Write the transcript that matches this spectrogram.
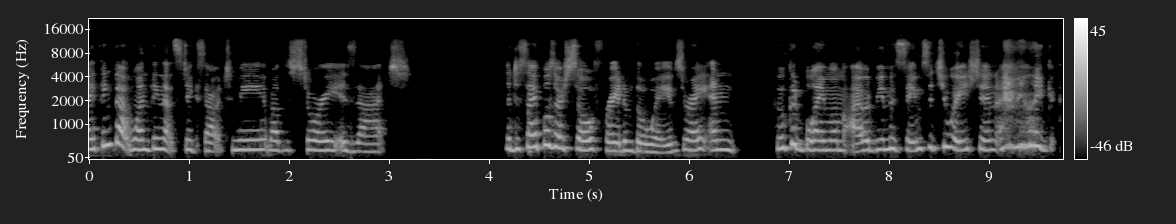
And I think that one thing that sticks out to me about the story is that the disciples are so afraid of the waves, right? And who could blame them? I would be in the same situation. I mean, like,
